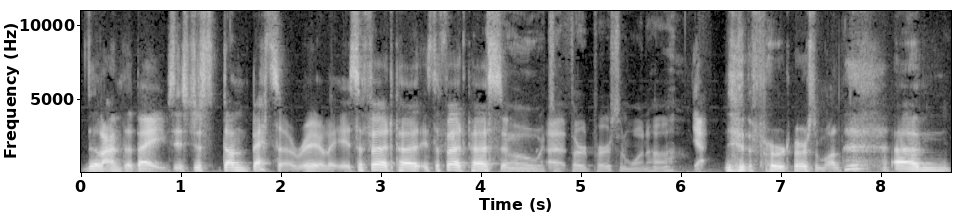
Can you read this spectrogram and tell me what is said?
the Land of the Babes. It's just done better, really. It's a third per. It's the third person. Oh, it's uh, a third-person one, huh? yeah, the third person one. Um,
